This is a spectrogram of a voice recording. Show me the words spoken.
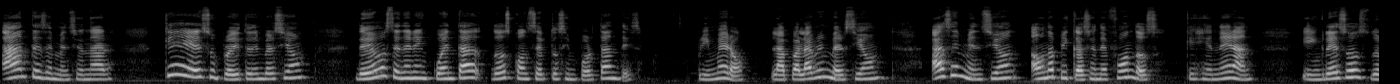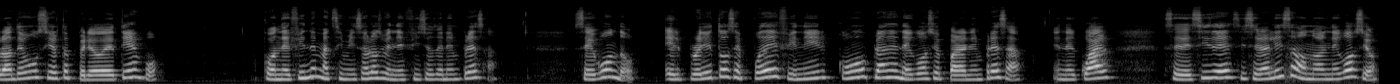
Antes de mencionar qué es un proyecto de inversión, debemos tener en cuenta dos conceptos importantes. Primero, la palabra inversión hace mención a una aplicación de fondos que generan ingresos durante un cierto periodo de tiempo, con el fin de maximizar los beneficios de la empresa. Segundo, el proyecto se puede definir como un plan de negocio para la empresa, en el cual se decide si se realiza o no el negocio,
